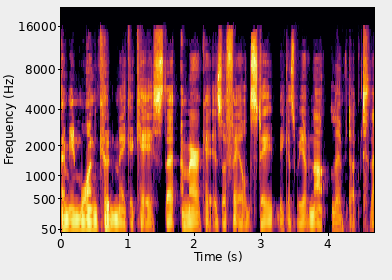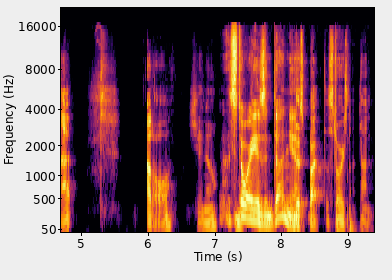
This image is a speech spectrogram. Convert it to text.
i mean one could make a case that america is a failed state because we have not lived up to that at all you know? The story isn't done yet. This, but the story's not done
